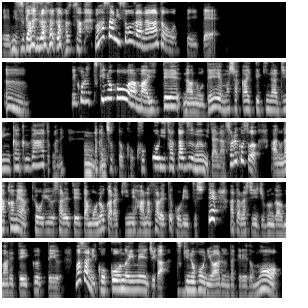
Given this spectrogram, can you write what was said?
えー水瓶座だからさ、まさにそうだなと思っていて。うん。で、これ月の方は、まあ、射手なので、まあ、社会的な人格が、とかね、うんなんかちょっとこう、ここに佇むみたいな、それこそ、あの、中身は共有されていたものから切り離されて孤立して、新しい自分が生まれていくっていう、まさに孤高のイメージが月の方にはあるんだけれども、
